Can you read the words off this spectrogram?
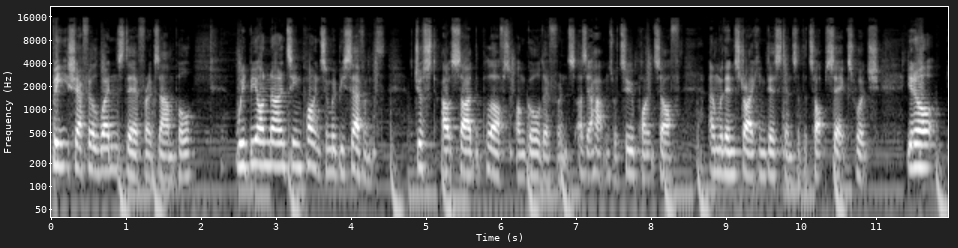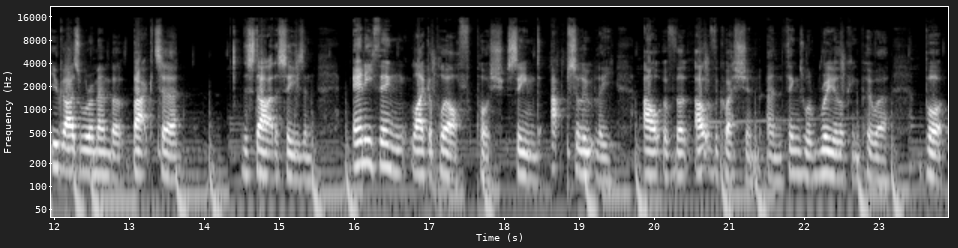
beat Sheffield Wednesday, for example, we'd be on 19 points and we'd be seventh, just outside the playoffs on goal difference. As it happens, we're two points off and within striking distance of the top six, which you know you guys will remember back to the start of the season, anything like a playoff push seemed absolutely out of the out of the question, and things were really looking poor. But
